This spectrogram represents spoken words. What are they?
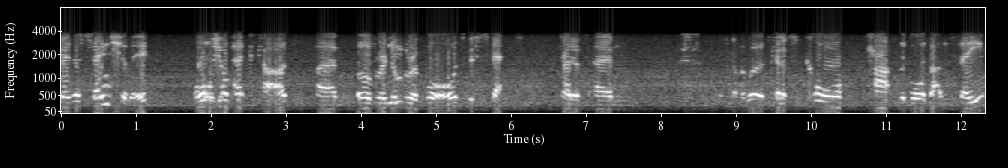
So it's essentially all your PECS cards um, over a number of boards with set kind of, um, I forgot the words, kind of core parts of the board that are the same.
